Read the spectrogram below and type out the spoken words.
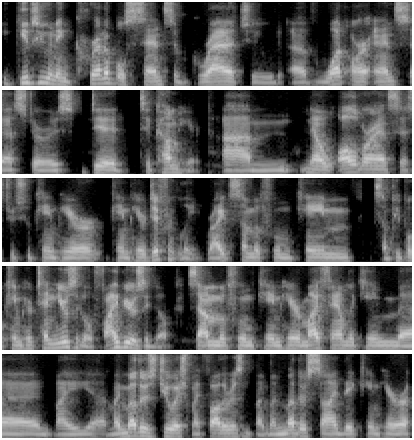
it gives you an incredible sense of gratitude of what our ancestors did to come here. Um, now, all of our ancestors who came here came here differently, right? Some of whom came some people came here 10 years ago, five years ago, some of whom came here. My family came, uh, my, uh, my mother's Jewish, my father isn't, but my mother's side, they came here a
